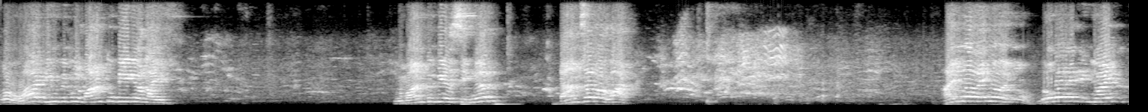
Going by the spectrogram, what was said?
So what you people want to be in your life? You want to be a singer, dancer or what? I know, I know, I know. No one is enjoying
